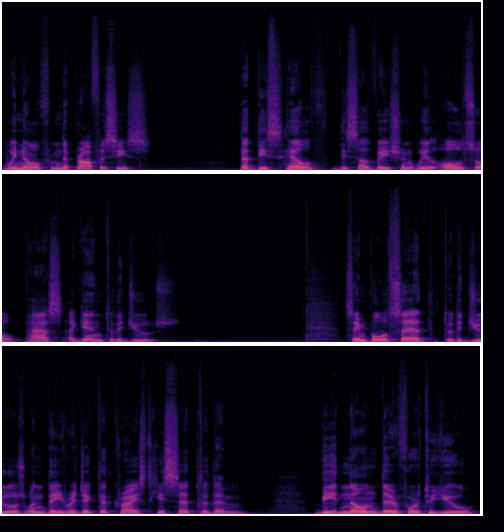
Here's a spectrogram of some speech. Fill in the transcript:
we know from the prophecies, that this health, this salvation, will also pass again to the Jews. St. Paul said to the Jews when they rejected Christ, he said to them, Be it known therefore to you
